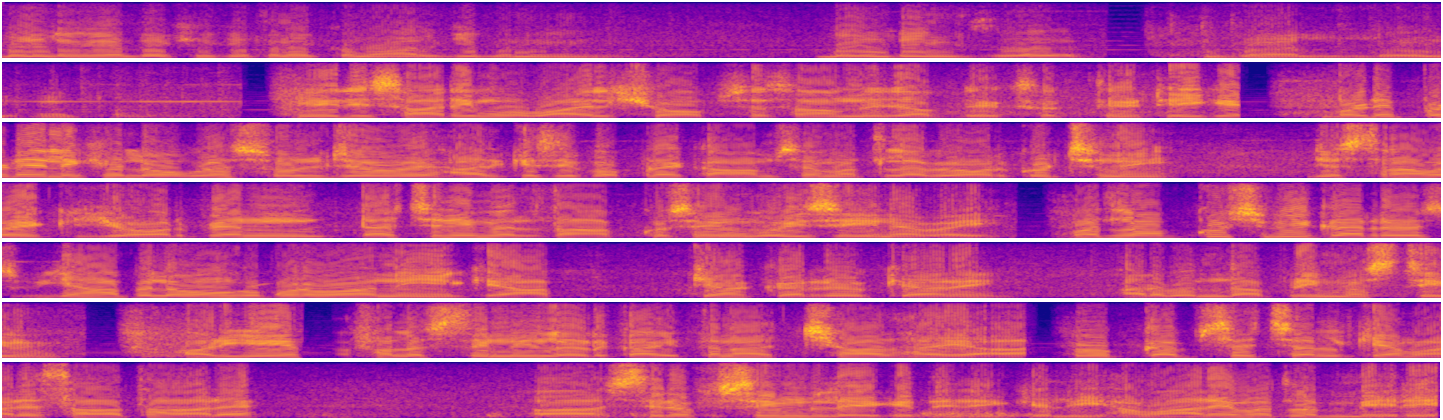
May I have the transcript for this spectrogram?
बिल्डिंगें देखिए कितने कमाल की बनी हुई हैं। बिल्डिंग्स, है। ये जी सारी मोबाइल शॉप्स है सामने जो आप देख सकते हैं, ठीक है? बड़े पढ़े लिखे लोग हैं, सुलझे हुए, हर किसी को अपने काम से मतलब है और कुछ नहीं। जिस तरह वो एक यूरोपियन टच नहीं मिलता आपको सही वही सीन है भाई। मतलब आप कुछ भी कर रहे हो, यहाँ पे लोगों को परवाह नहीं है कि आप क्या कर रहे हो, क्या नहीं। हर बंदा अपनी मस्ती में। और ये फलस्तीनी लड़का इतना अच्छा था यार। वो कब से चल के हमारे साथ आ रहा है? सिर्फ़ सिम लेके देने के लिए। हमारे मतलब मेरे।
